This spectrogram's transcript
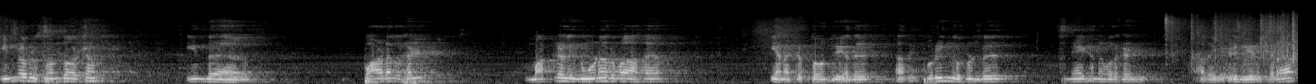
இன்னொரு சந்தோஷம் இந்த பாடல்கள் மக்களின் உணர்வாக எனக்கு தோன்றியது. அதை புரிந்து கொண்டு சிநேகன் அவர்கள் அதை எழுதியிருக்கிறார்.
